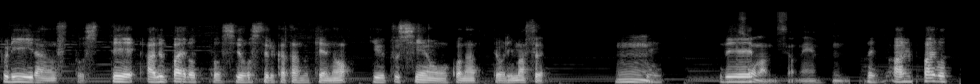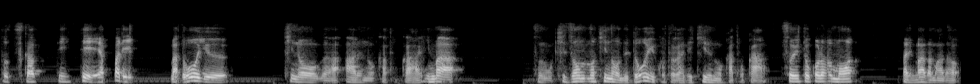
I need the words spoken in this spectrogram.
フリーランスとしてアルパイロットを使用している方向けの技術支援を行っております。うん。で、そうなんですよね。うん、アルパイロット使っていて、やっぱり、まあ、どういう機能があるのかとか、今、その既存の機能でどういうことができるのかとか、そういうところも、やっぱりまだまだ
